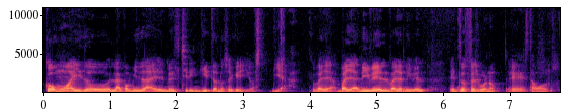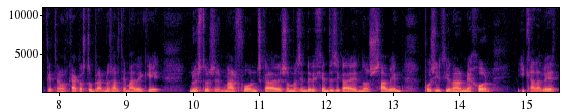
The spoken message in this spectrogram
¿cómo ha ido la comida en el chiringuito? No sé qué. Y hostia, vaya, vaya nivel, vaya nivel. Entonces, bueno, eh, estamos que tenemos que acostumbrarnos al tema de que nuestros smartphones cada vez son más inteligentes y cada vez nos saben posicionar mejor y cada vez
